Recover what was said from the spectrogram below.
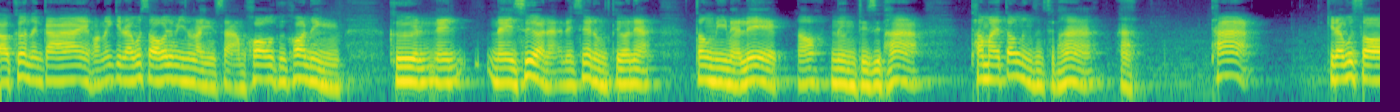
าเครื่องแต่งกายของนักกีฬาฟุตซอลก็จะมีหลักอยู่ 3 ข้อก็คือข้อ 1 คือในในเสื้อนะในเสื้อหนึ่งตัวเนี่ยต้องมีหมายเลขเนาะหนึ่งถึงสิบห้าทำไมต้อง1นถึงสิบห้าอะถ้ากีฬาฟุตซอล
